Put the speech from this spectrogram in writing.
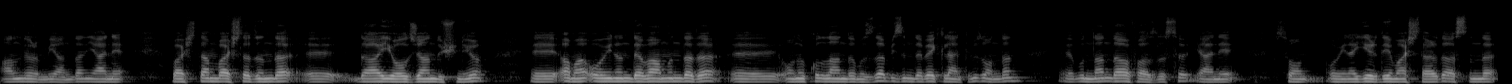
anlıyorum bir yandan. Yani baştan başladığında e, daha iyi olacağını düşünüyor. E, ama oyunun devamında da e, onu kullandığımızda bizim de beklentimiz ondan e, bundan daha fazlası. Yani son oyuna girdiği maçlarda aslında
